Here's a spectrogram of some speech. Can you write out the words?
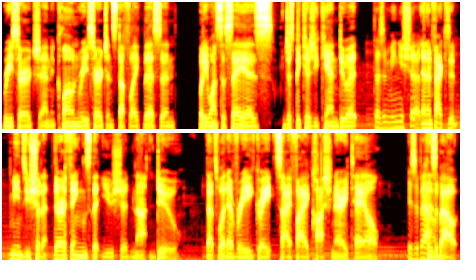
research and clone research and stuff like this. And what he wants to say is just because you can do it doesn't mean you should. And in fact, it means you shouldn't. There are things that you should not do. That's what every great sci fi cautionary tale is about. is about.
